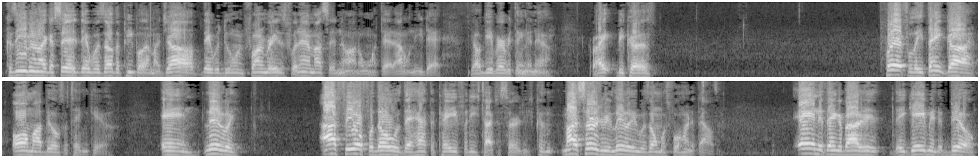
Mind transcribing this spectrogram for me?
because even like I said, there was other people at my job. They were doing fundraisers for them. I said, no, I don't want that. I don't need that. Y'all give everything to them, right? Because prayerfully, thank God, all my bills were taken care of, and literally, I feel for those that have to pay for these types of surgeries because my surgery literally was almost four hundred thousand. And the thing about it is, they gave me the bill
